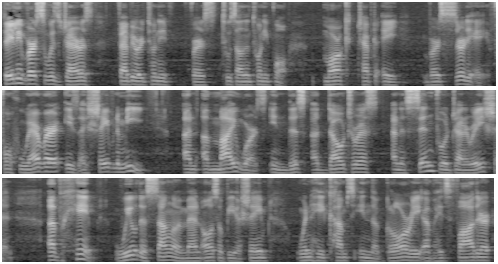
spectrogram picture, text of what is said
Daily verse with Jairus, February 21st, 2024. Mark chapter 8, verse 38. For whoever is ashamed of me and of my words in this adulterous and sinful generation, of him will the Son of Man also be ashamed when he comes in the glory of his Father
